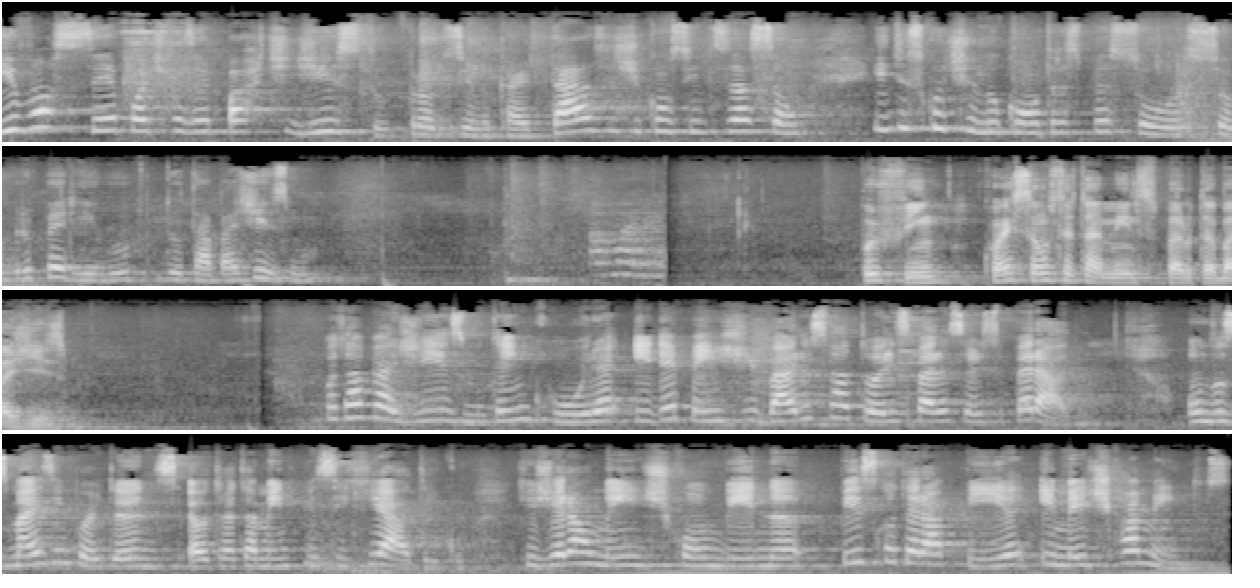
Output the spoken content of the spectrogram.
E você pode fazer parte disto, produzindo cartazes de conscientização e discutindo com outras pessoas sobre o perigo do tabagismo. Por fim, quais são os tratamentos para o tabagismo? O tabagismo tem cura e depende de vários fatores para ser superado. Um dos mais importantes é o tratamento psiquiátrico, que geralmente combina psicoterapia e medicamentos,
